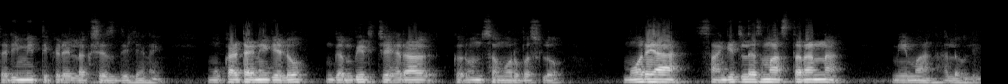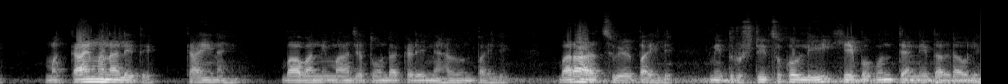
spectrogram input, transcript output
तरी मी तिकडे लक्षच दिले नाही. मुकाट्याने गेलो गंभीर चेहरा करून समोर बसलो. मोर्या सांगितलंच मास्तरांना? मी मान हलवली. मग काय म्हणाले ते? काही नाही. बाबांनी माझ्या तोंडाकडे न्याहाळून पाहिले. बराच वेळ पाहिले. मी दृष्टी चुकवली हे बघून त्यांनी दरडावले.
